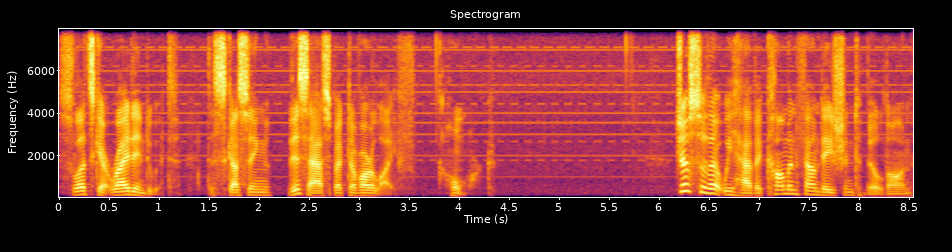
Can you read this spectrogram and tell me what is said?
so let's get right into it, discussing this aspect of our life homework. Just so that we have a common foundation to build on,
